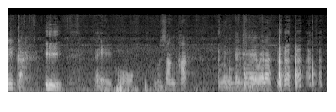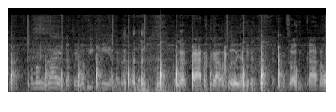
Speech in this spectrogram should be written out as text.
นี่กะ อีแต่ก็มันสั่งพักไก่แค่ไว้ละถ้ามันได้ก็จะเป็นน้ำพริกเกียร์นะครับเลือกการอากาศเพื่อยังสองการเอา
